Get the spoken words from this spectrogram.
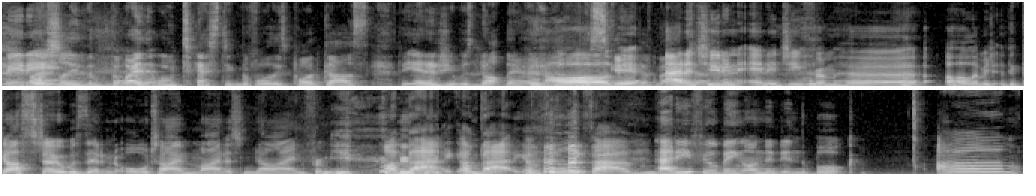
fitting. actually, the, the way that we were testing before this podcast, the energy was not there, and I oh, was Oh, scared the of Maddie attitude Turner. and energy from her. Oh, let me. The gusto was at an all-time minus nine from you. I'm back. I'm back. I'm feeling fab. How do you feel being honoured in the book? Um,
